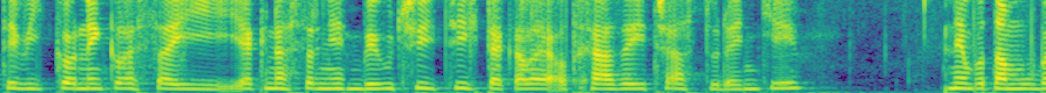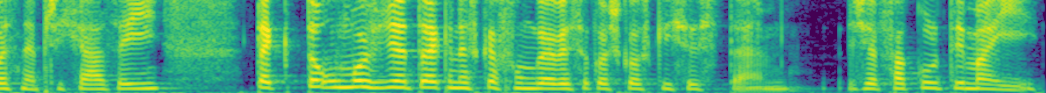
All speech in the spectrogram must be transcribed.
ty výkony klesají jak na straně vyučujících, tak ale odcházejí třeba studenti nebo tam vůbec nepřicházejí, tak to umožňuje to, jak dneska funguje vysokoškolský systém. Že fakulty mají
